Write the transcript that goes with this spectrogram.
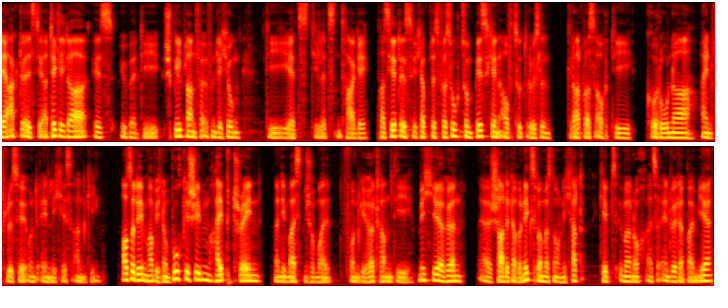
Der aktuellste Artikel da ist über die Spielplanveröffentlichung, die jetzt die letzten Tage passiert ist. Ich habe das versucht so ein bisschen aufzudröseln, gerade was auch die Corona-Einflüsse und ähnliches anging. Außerdem habe ich noch ein Buch geschrieben, Hype Train, wenn die meisten schon mal von gehört haben, die mich hier hören. Äh, schadet aber nichts, wenn man es noch nicht hat, gibt es immer noch, also entweder bei mir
